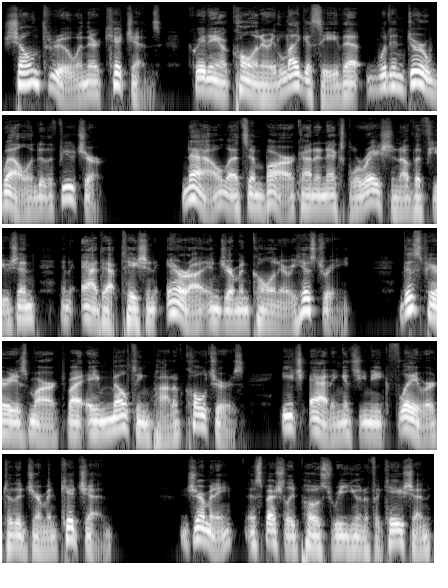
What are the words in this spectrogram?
shone through in their kitchens, creating a culinary legacy that would endure well into the future. Now, let's embark on an exploration of the fusion and adaptation era in German culinary history. This period is marked by a melting pot of cultures, each adding its unique flavor to the German kitchen. Germany, especially post reunification,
